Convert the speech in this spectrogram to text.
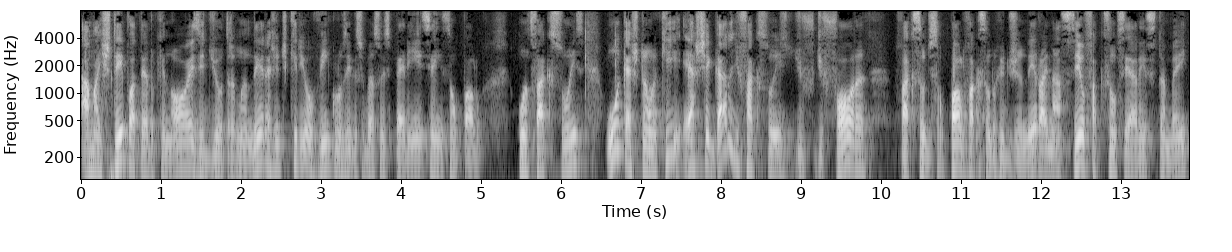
há mais tempo até do que nós e de outra maneira. A gente queria ouvir, inclusive, sobre a sua experiência em São Paulo com as facções. Uma questão aqui é a chegada de facções de, de fora, facção de São Paulo, facção do Rio de Janeiro, aí nasceu facção cearense também,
